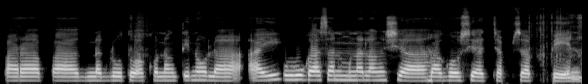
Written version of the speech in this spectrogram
Para pag nagluto ako ng tinola ay huhugasan mo na lang siya bago siya chapsapin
